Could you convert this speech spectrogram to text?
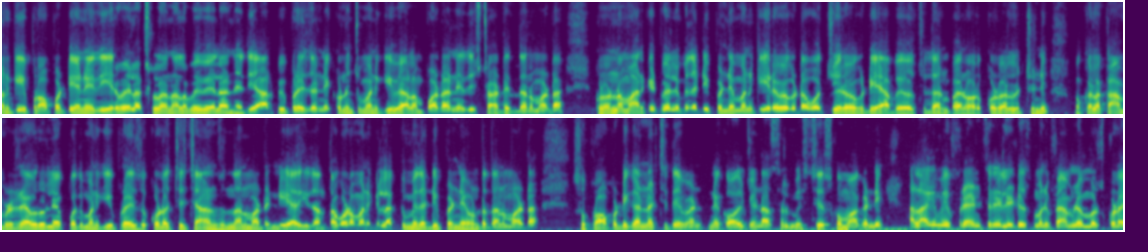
మనకి ప్రాపర్టీ అనేది ఇరవై లక్షల నలభై వేల అనేది ఆర్పీ ప్రైజ్ అండి. ఇక్కడ నుంచి మనకి వేలంపాడ అనేది స్టార్ట్ అయింది అనమాట. ఇక్కడ ఉన్న మార్కెట్ వాల్యూ మీద డిపెండ్ అయ్యి మనకి ఇరవై ఒకటి అవ్వచ్చు ఇరవై ఒకటి యాభై అవచ్చు దానిపైన వరకు కూడా వెళ్ళొచ్చండి. ఒకవేళ కాంపిటేటర్ ఎవరు లేకపోతే మనకి ఈ ప్రైస్ కూడా వచ్చే ఛాన్స్ ఉందన్నమాట. ఇదంతా కూడా మనకి లక్ మీద డిపెండ్ అయి ఉంటుంది అనమాట సో ప్రాపర్టీ కానీ నచ్చితే వెంటనే కాల్ చేయండి. అసలు మిస్ చేసుకోమాకండి. అలాగే మీ ఫ్రెండ్స్ రిలేటివ్స్ మన ఫ్యామిలీ మెంబర్స్ కూడా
